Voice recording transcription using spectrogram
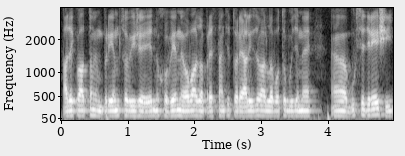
adekvátnemu príjemcovi, že jednoducho vieme o vás a prestante to realizovať, lebo to budeme uh, musieť riešiť.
